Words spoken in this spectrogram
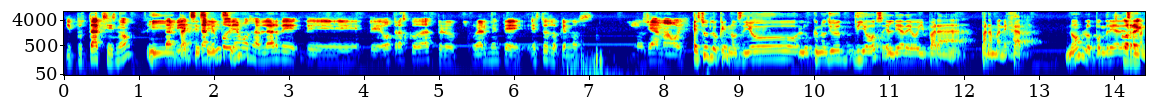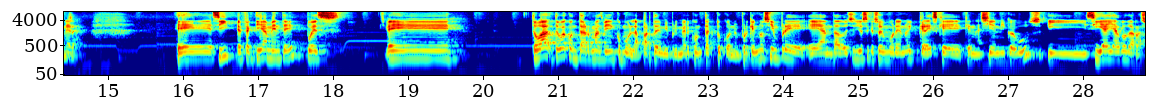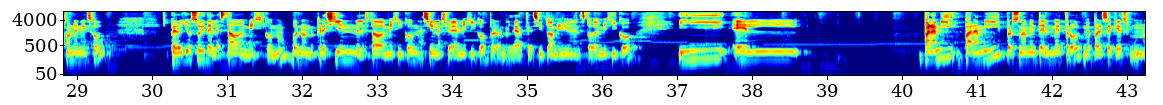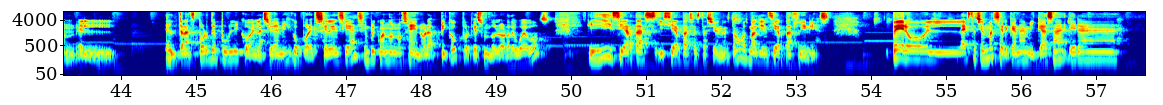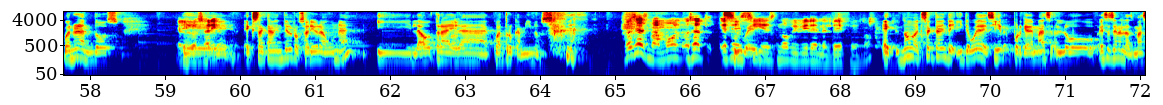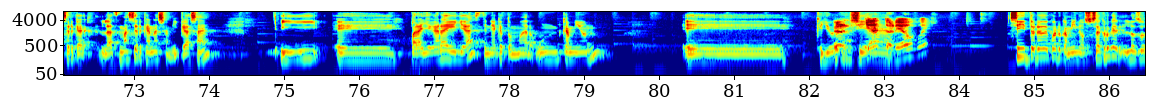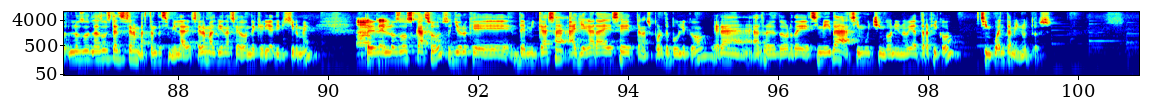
y pues taxis, ¿no? Y también, también podríamos hablar de, de, otras cosas, pero realmente esto es lo que nos, nos llama hoy. Esto es lo que nos dio, lo que nos dio Dios el día de hoy para, para manejar. ¿no? Lo pondría de esa manera. Eh, sí, efectivamente, pues... Eh, te, voy a, contar más bien como la parte de mi primer contacto con él, porque no siempre he andado, yo sé que soy moreno y crees que, nací en microbús, y sí hay algo de razón en eso, pero yo soy del Estado de México, ¿no? Bueno, crecí en el Estado de México, nací en la Ciudad de México, pero en realidad crecí toda mi vida en el Estado de México, y el, para mí, para mí, personalmente, el metro me parece que es el, transporte público en la Ciudad de México por excelencia, siempre y cuando no sea en hora pico, porque es un dolor de huevos, y ciertas, y ciertas estaciones, ¿no? más bien ciertas líneas. Pero la estación más cercana a mi casa era. Bueno, eran dos. ¿El Rosario? Exactamente, el Rosario era una y la otra era Cuatro Caminos. No seas mamón, o sea, eso sí, es no vivir en el DF, ¿no? Eh, no, exactamente, y te voy a decir, porque además lo, esas eran las más, cerca, las más cercanas a mi casa, y eh, para llegar a ellas tenía que tomar un camión eh, que yo ¿Pero ni toreo, güey? Sí, toreo de cuatro caminos, o sea, creo que los, las dos distancias eran bastante similares, era más bien hacia dónde quería dirigirme. Ah, Pero en los dos casos, yo creo que de mi casa a llegar a ese transporte público era alrededor de, si me iba así muy chingón y no había tráfico, 50 minutos.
